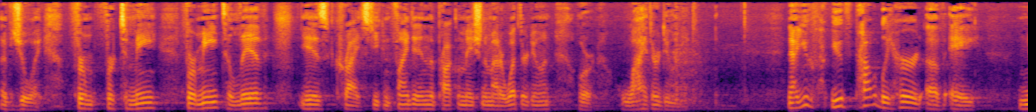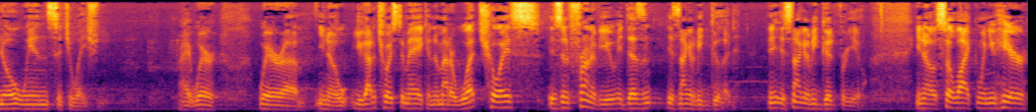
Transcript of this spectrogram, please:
of joy. For, for to me, for me to live is Christ. You can find it in the proclamation no matter what they're doing or why they're doing it. Now you've, you've probably heard of a no-win situation, right? Where, where, um, you know, you got a choice to make and no matter what choice is in front of you, it doesn't, it's not going to be good. It's not going to be good for you. You know, so like when you hear,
